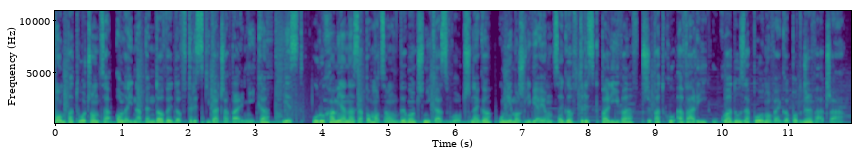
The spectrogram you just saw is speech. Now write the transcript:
Pompa tłocząca olej napędowy do wtryskiwacza palnika jest uruchamiana za pomocą wyłącznika zwłocznego uniemożliwiającego wtrysk paliwa w przypadku awarii układu zapłonowego podgrzewacza.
